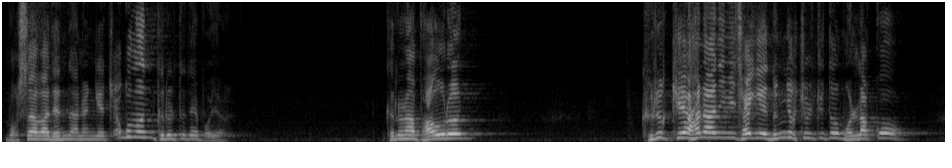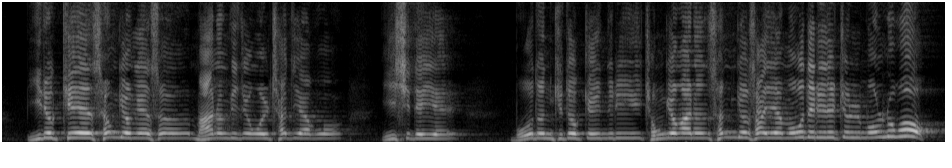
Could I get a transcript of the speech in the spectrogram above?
목사가 된다는 게 조금은 그럴듯해 보여. 그러나 바울은 그렇게 하나님이 자기의 능력 줄지도 몰랐고 이렇게 성경에서 많은 비중을 차지하고 이 시대에 모든 기독교인들이 존경하는 선교사의 모델이 될 줄 모르고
